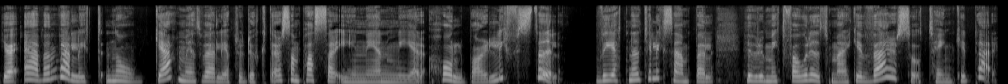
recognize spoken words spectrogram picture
Jag är även väldigt noga med att välja produkter som passar in i en mer hållbar livsstil Vet ni till exempel hur mitt favoritmärke Verso tänker där?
